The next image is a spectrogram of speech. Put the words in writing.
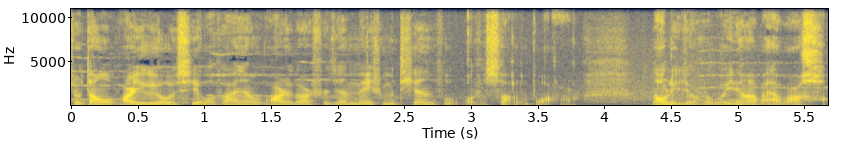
就当我玩一个游戏，我发现玩一段时间没什么天赋，我说算了不玩了。老李就是我一定要把它玩好，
